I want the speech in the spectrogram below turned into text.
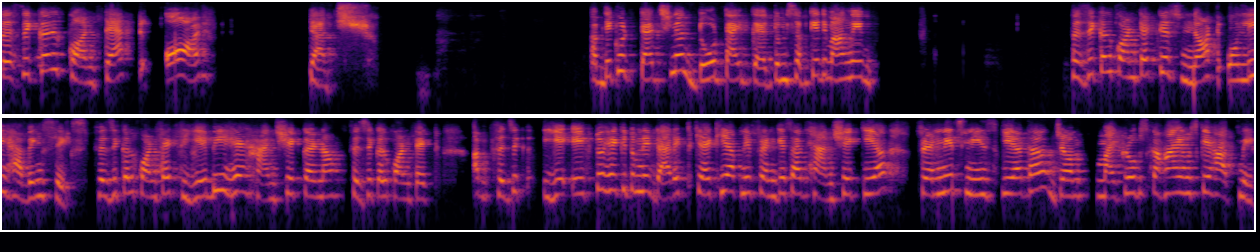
फ़िज़िकल कांटेक्ट और टच अब देखो टच ना दो टाइप का है। तुम सबके दिमाग में physical contact is not only having sex physical contact ये भी है हैंडशेक करना फ़िज़िकल कांटेक्ट अब फिजिक ये एक तो है कि तुमने डायरेक्ट क्या किया? अपने फ्रेंड के साथ हैंडशेक किया फ्रेंड ने स्नीज किया था, जब माइक्रोब्स कहाँ है उसके हाथ में?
